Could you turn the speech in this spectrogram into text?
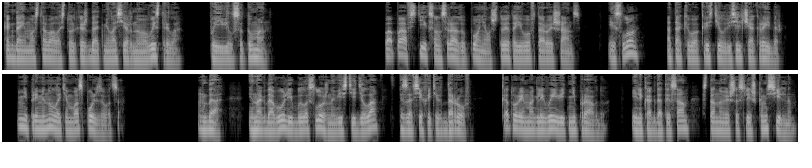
когда ему оставалось только ждать милосердного выстрела, появился туман. Попав в Стикс, он сразу понял, что это его второй шанс. И слон, а так его окрестил весельчак Рейдер, не применул этим воспользоваться. Да, иногда волей было сложно вести дела из-за всех этих даров, которые могли выявить неправду, или когда ты сам становишься слишком сильным,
